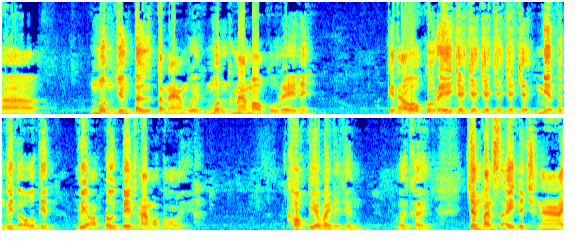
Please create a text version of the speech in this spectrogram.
អឺមុនយើងទៅតាណាមួយ មុនអាត្មាមកកូរ៉េនេះគេថាអូកូរ៉េចេះចេះចេះចេះចេះចេះមានទាំងវីដេអូទៀត វាអត់ដូចពេលអាត្មាមកដល់ទេខុសពីអ្វីដែលយើងមើលឃើញអញ្ចឹងបានស្អីដែលឆ្ងាយ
